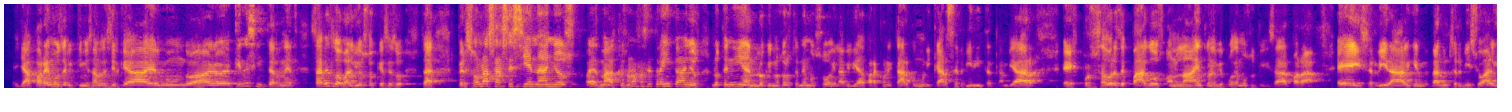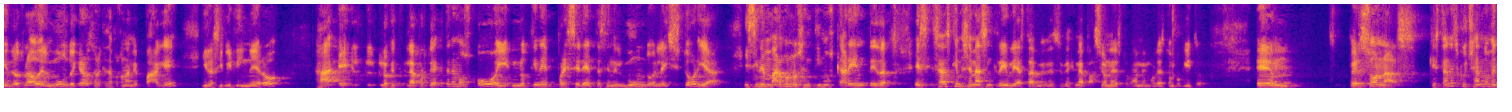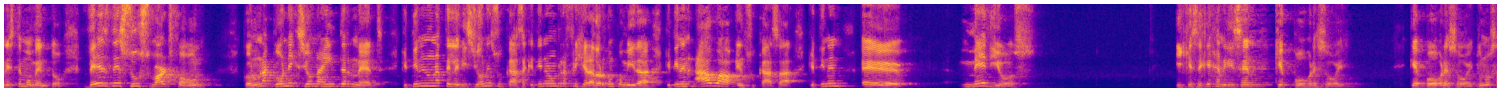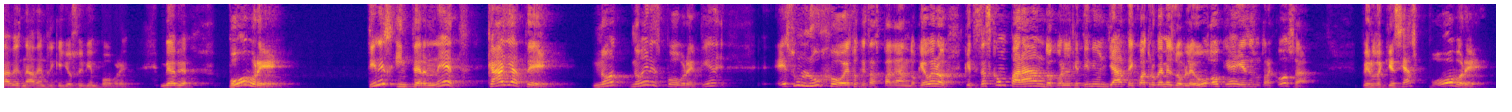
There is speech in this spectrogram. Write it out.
Ya paremos de victimizarnos, decir que, ah, el mundo, tienes internet, ¿sabes lo valioso que es eso? O sea, personas hace 100 años, es más, personas hace 30 años no tenían lo que nosotros tenemos hoy, la habilidad para conectar, comunicar, servir, intercambiar, eh, procesadores de pagos online con el que podemos utilizar para, hey, servir a alguien, dar un servicio a alguien del otro lado del mundo y quiero que esa persona me pague y recibir dinero. Eh, lo que, la oportunidad que tenemos hoy no tiene precedentes en el mundo, en la historia, y sin embargo nos sentimos carentes. ¿Sabes qué se me hace increíble? Hasta me, apasiona esto, me molesta un poquito. Em, personas que están escuchándome en este momento desde su smartphone, con una conexión a Internet, que tienen una televisión en su casa, que tienen un refrigerador con comida, que tienen agua en su casa, que tienen eh, medios y que se quejan y dicen, qué pobre soy, qué pobre soy. Tú no sabes nada, Enrique, yo soy bien pobre. Pobre, tienes internet, cállate, no, no eres pobre, es un lujo esto que estás pagando. Qué bueno, que te estás comparando con el que tiene un yate y cuatro BMW, ok, esa es otra cosa. Pero de que seas pobre,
